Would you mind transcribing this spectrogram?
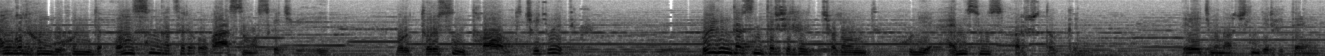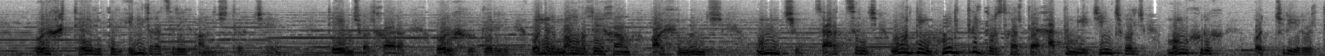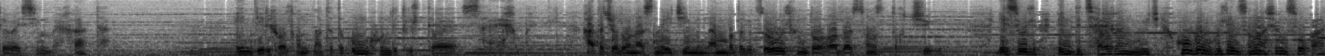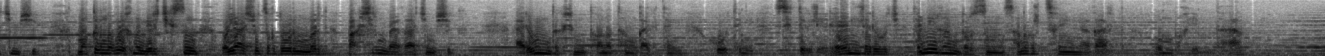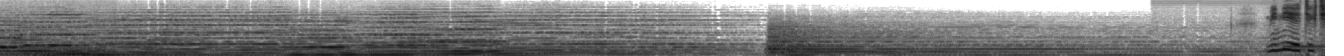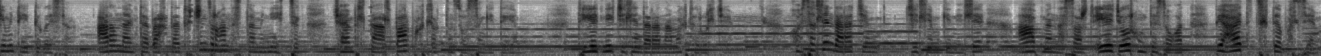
Монгол хүн бүхэнд унсан газар угаасан ус гэж бий. Бүр төрсөн тоомт ч гэж байдаг. Үйгэн дарсан тэр ширхэг чулуунд хүний амьс мс оршдог гин. Ээж минь орчлонд ирэхдээ өрхтэй гэдэг энэ л газрыг ондж төржээ. Тэмч болохоор өрх гэр өнөр Монголынхон охин нүнч үнэнч зардсанч үрдийн хүндэтгэл турсгалтай хатан эжинч болж мөнхөрөх учир өрөөлтэй байсан юм байхаа та. Энд ирэх болгонд надад гүн хүндэтгэлтэй сайхан байдаг. Хадаж улуунаас нь ээжийн нам болог зөөлхөн дуу хоолой сонсдох чиг эсвэл энд цайгаан үйж хүүгэн хүлэн санаашин суугаач юм шиг нутаг нугийнх нь ирж гисэн уяа шүзэг дүүрэн морд багшран байгаач юм шиг ариун дагшин тоонотон гагтан хүүтэн сэтгэлээрээ нь лариулж танийгаан дурсан санагалцхийн агаарт өмбөх юм даа. Миний ээжийг чимэд хийдэг байсан. 18 та байхдаа 46 настай миний эцэг чамбалтай албаар багтлагдсан суусан гэдэг юм. Тэгээд нэг жилийн дараа намайг төрүүлжээ. Хувьсгалын дараа жил юм гинэлээ. Аав маань нас орж ээж өөр хүнтэй суугаад би хайд эцэгтэй болсон юм.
